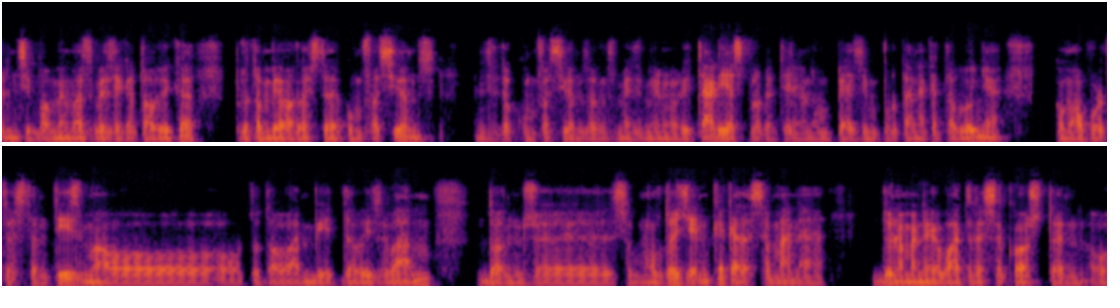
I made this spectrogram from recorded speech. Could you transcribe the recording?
principalment l'Església Catòlica, però també la resta de confessions, fins i tot confessions doncs, més minoritàries, però que tenen un pes important a Catalunya, com el protestantisme o, o tot l'àmbit de l'islam, doncs eh, són molta gent que cada setmana d'una manera o altra s'acosten o,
